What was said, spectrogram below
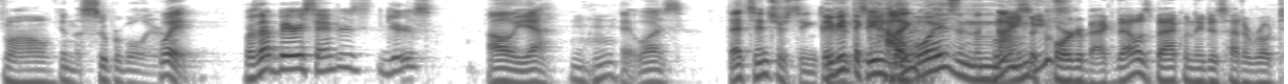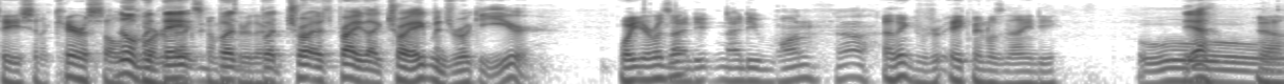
wow. in the Super Bowl era. Wait. Was that Barry Sanders years? Oh yeah, Mhm. it was. That's interesting. They beat the seems like- Cowboys in the Who was the nineties. quarterback? That was back when they just had a rotation, a carousel no, of but they, quarterbacks coming but through there. but Troy, it's probably like Troy Aikman's rookie year. what year was that? 90, 91. Yeah. I think Aikman was 90. Yeah. Yeah.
